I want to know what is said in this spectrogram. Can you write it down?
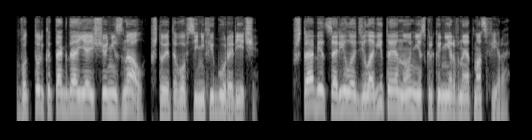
Вот только тогда я еще не знал, что это вовсе не фигура речи. В штабе царила деловитая, но несколько нервная атмосфера.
